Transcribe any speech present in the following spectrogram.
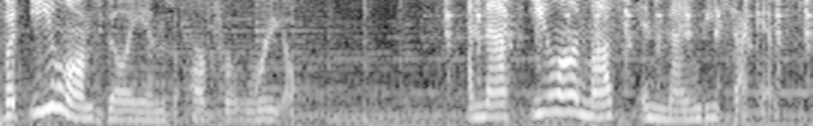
But Elon's billions are for real. And that's Elon Musk in 90 seconds.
